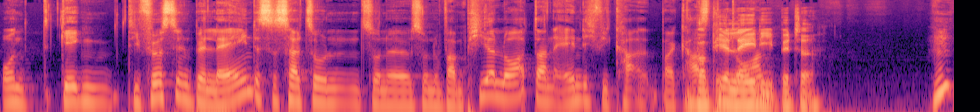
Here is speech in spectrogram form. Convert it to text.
Und gegen die Fürstin Belaine, das ist halt so, ein, so eine, so eine Vampir-Lord, dann ähnlich wie Ka bei Castle Vampir-Lady, bitte. Hm?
